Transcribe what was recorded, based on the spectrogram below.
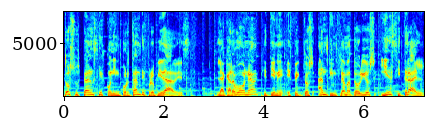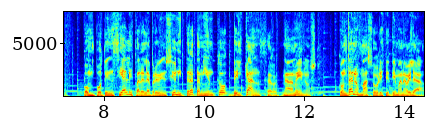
dos sustancias con importantes propiedades la carbona, que tiene efectos antiinflamatorios, y el citral, con potenciales para la prevención y tratamiento del cáncer, nada menos. Contanos más sobre este tema, Anabela.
